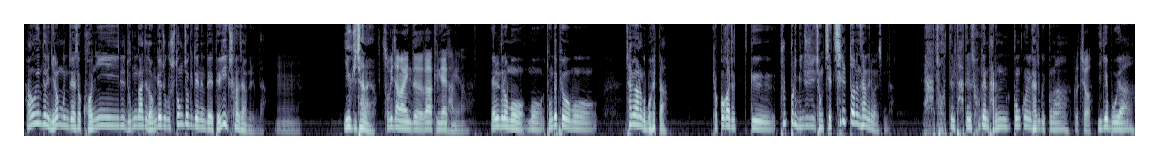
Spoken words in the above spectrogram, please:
한국인들은 이런 문제에서 권위를 누군가한테 넘겨주고 수동적이 되는데 되게 익숙한 사람들입니다. 음. 이거 귀찮아요. 소비자 마인드가 굉장히 강해요. 예를 들어 뭐, 뭐, 동대표 뭐, 참여하는 거 뭐 했다. 겪어가지고 그 풀뿌리 민주주의 정치에 치를 떠는 사람들이 많습니다. 야, 저것들 다들 속엔 다른 꿍꿍이를 가지고 있구나. 그렇죠. 이게 뭐야.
